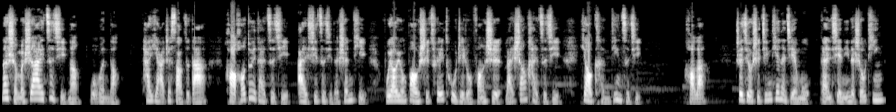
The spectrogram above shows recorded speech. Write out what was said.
那什么是爱自己呢？我问道。他哑着嗓子答。好好对待自己，爱惜自己的身体，不要用暴食催吐这种方式来伤害自己，要肯定自己。好了，这就是今天的节目，感谢您的收听，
